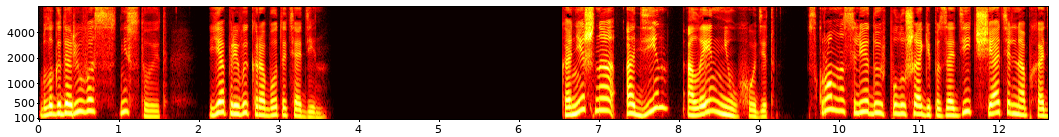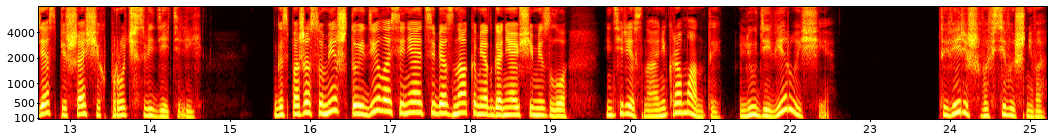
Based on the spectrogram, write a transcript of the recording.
«Благодарю вас, не стоит. Я привык работать один». Конечно, один Алейн не уходит. Скромно следую в полушаге позади, тщательно обходя спешащих прочь свидетелей. Госпожа Сумеш то и дело осеняет себя знаками, отгоняющими зло. Интересно, а некроманты — люди верующие? «Ты веришь во Всевышнего?»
